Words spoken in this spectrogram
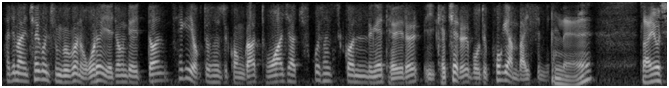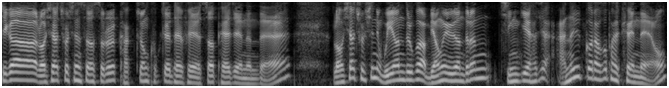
하지만 최근 중국은 올해 예정돼 있던 세계 역도 선수권과 동아시아 축구 선수권 등의 대회를 이 개최를 모두 포기한 바 있습니다. 네. 자, IOC가 러시아 출신 선수를 각종 국제 대회에서 배제했는데 러시아 출신 위원들과 명예위원들은 징계하지 않을 거라고 발표했네요.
